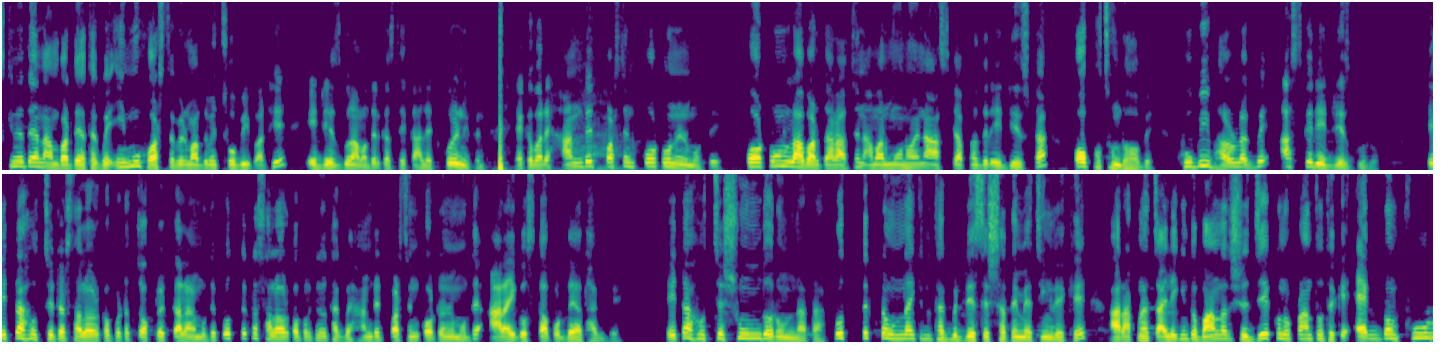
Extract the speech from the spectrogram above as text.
স্ক্রিনে দেওয়া নাম্বার দেওয়া থাকবে, ইমু হোয়াটসঅ্যাপের মাধ্যমে ছবি পাঠিয়ে এই ড্রেসগুলো আমাদের কাছ থেকে কালেক্ট করে নেবেন। একেবারে হান্ড্রেড পার্সেন্ট কটনের মধ্যে। কটন লাভার যারা আছেন, আমার মনে হয় না আজকে আপনাদের এই ড্রেসটা অপছন্দ হবে। খুবই ভালো লাগবে আজকের এই ড্রেসগুলো এটা হচ্ছে এটার সালোয়ার কাপড়টা চকলেট কালারের মধ্যে। প্রত্যেকটা সালোয়ার কাপড় কিন্তু থাকবে হান্ড্রেড পার্সেন্ট কটনের মধ্যে, আড়াই গোজ কাপড় দেওয়া থাকবে। এটা হচ্ছে সুন্দর উন্নাটা। প্রত্যেকটা উন্নায় কিন্তু থাকবে ড্রেসের সাথে ম্যাচিং রেখে। আর আপনারা চাইলে কিন্তু বাংলাদেশের যে কোনো প্রান্ত থেকে একদম ফুল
